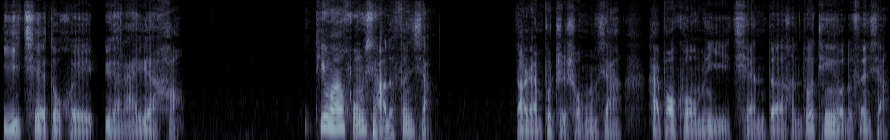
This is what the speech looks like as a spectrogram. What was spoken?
一切都会越来越好。听完红霞的分享。当然不只是红霞，还包括我们以前的很多听友的分享。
